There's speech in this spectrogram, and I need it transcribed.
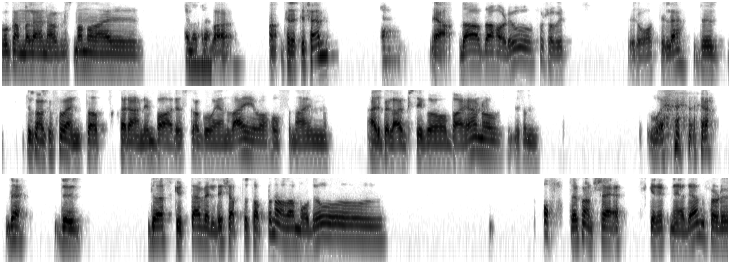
Hvor gammel er Nagelsmann? Han er hva, 35? Ja. ja da, da, har du jo for så vidt råd til det. Du, du kan ikke forvente at karrieren din bare skal gå én vei. og Hoffenheim, RB Leipzig og Bayern. og liksom ja, det, du, du har skutt deg veldig kjapt til toppen, og da må du jo ofte kanskje et skritt ned igjen før du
